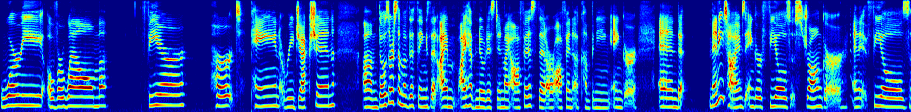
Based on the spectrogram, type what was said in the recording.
worry, overwhelm, fear, hurt, pain, rejection. Um, those are some of the things that I'm I have noticed in my office that are often accompanying anger, and many times anger feels stronger and it feels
